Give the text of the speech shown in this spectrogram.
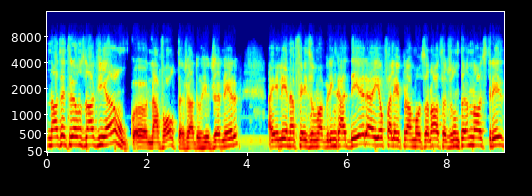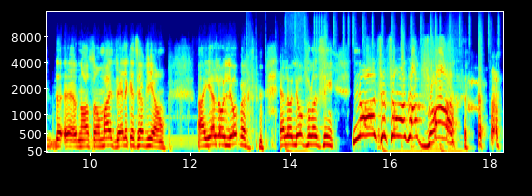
Nós entramos no avião, na volta já do Rio de Janeiro. A Helena fez uma brincadeira e eu falei para a moça: Nossa, juntando nós três, eh, nós somos mais velhas que esse avião. Aí ela olhou, ela olhou e falou assim: Nossa, são as avós!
